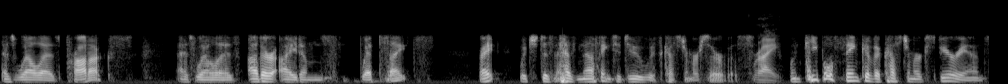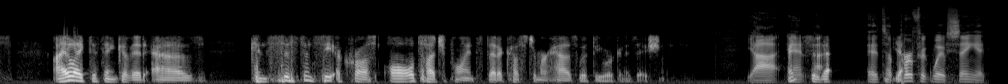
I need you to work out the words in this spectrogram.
as well as products, as well as other items, websites, right? Which does, has nothing to do with customer service. Right. When people think of a customer experience, I like to think of it as consistency across all touch points that a customer has with the organization. Yeah, and so that, it's a yeah. perfect way of saying it.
